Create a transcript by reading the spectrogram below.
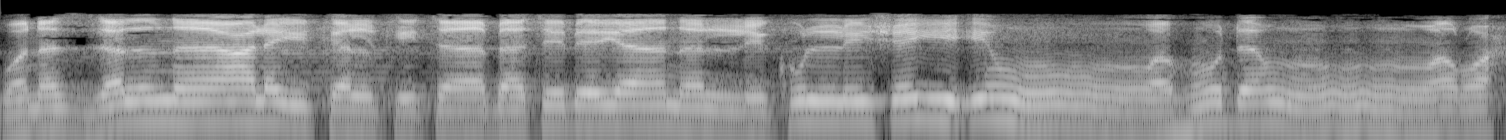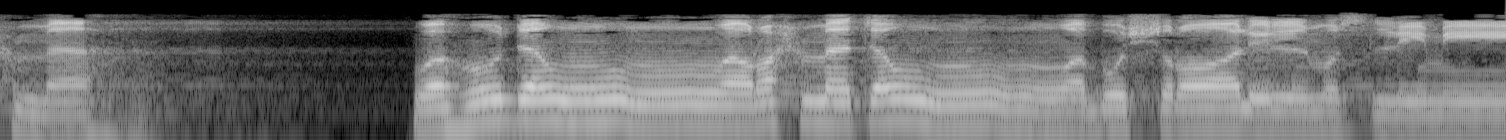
وَنَزَّلْنَا عَلَيْكَ الْكِتَابَ تِبْيَانًا لِكُلِّ شَيْءٍ وَهُدًى وَرَحْمَةً وَهُدًى وَرَحْمَةً وَبُشْرَى لِلْمُسْلِمِينَ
